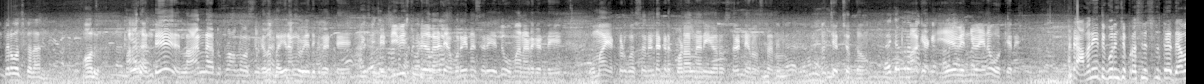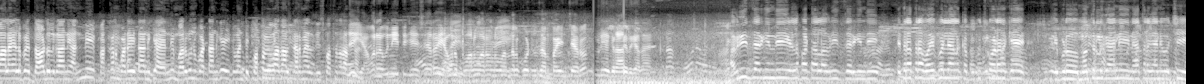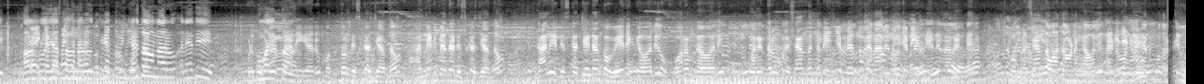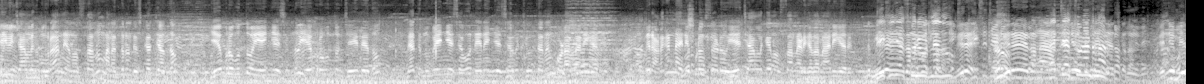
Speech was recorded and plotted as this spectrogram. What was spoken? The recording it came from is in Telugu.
పిలవచ్చు కదా అని మామూలుగా. కాదంటే ల్యాండ్ ఆర్డర్ ప్రాబ్లం వస్తుంది కదా బహిరంగ వేదికలు అంటే. మీ టీవీ స్టూడియోలు వాళ్ళు ఎవరైనా సరే వెళ్ళి ఉమాని అడగండి. ఉమా ఎక్కడికి వస్తానంటే అక్కడ కొడాల నాని గారు వస్తాడు నేను వస్తాను. చర్చిద్దాం. మాకు ఏ వెన్యూ అయినా ఓకేనే. అంటే అవినీతి గురించి ప్రశ్నిస్తుంటే దేవాలయాలపై దాడులు కానీ అన్ని పక్కన పడేయటానికి అవన్నీ మరుగున పడటానికి ఇటువంటి కొత్త వివాదాలు తెర మీద తీసుకొస్తున్నారు. ఎవరు అవినీతి చేశారో ఎవరు పోలవరంలో వందల కోట్లు సంపాదించారో రాలేదు కదా. అవినీతి జరిగింది ఇళ్ళ పట్టాలు అవినీతి జరిగింది. ఇతరత్ర వైఫల్యాలను కప్పిపుచ్చుకోవడానికే ఇప్పుడు మంత్రులు కానీ నేతలు కానీ వచ్చి ఆరోపణలు చేస్తా ఉన్నారు పెడతా ఉన్నారు అనేది ఇప్పుడు నాని గారు మొత్తం డిస్కస్ చేద్దాం అన్నిటి మీద డిస్కస్ చేద్దాం. కానీ డిస్కస్ చేయడానికి ఒక వేదిక కావాలి ఒక ఫోరం కావాలి. మన ఇద్దరం ప్రశాంతంగా నేను చెప్పేది నువ్వు వినాలి నువ్వు చెప్పేది నేను వినాలంటే ఒక ప్రశాంత వాతావరణం కావాలి. కుదరచ్చు టీవీ ఛానల్కి నువ్వురా నేను వస్తాను. మన ఇద్దరం డిస్కస్ చేద్దాం. ఏ ప్రభుత్వం ఏం చేసిందో ఏ ప్రభుత్వం చేయలేదో లేకపోతే నువ్వేం చేసావో నేనేం చేసావో చెబుతానని కూడా నాని గారు. మీరు అడగండి ఆయన ఎప్పుడు వస్తాడు ఏ ఛానల్కైనా వస్తాన్నాడు కదా నాని గారు. మీరే దీక్ష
